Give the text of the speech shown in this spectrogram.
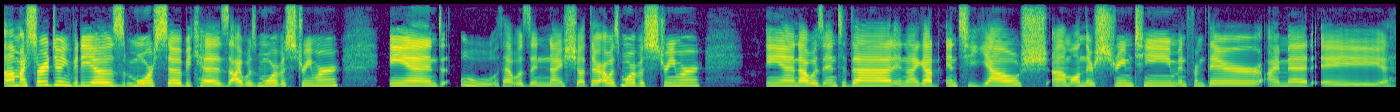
Um, I started doing videos more so because I was more of a streamer. And, ooh, that was a nice shot there. I was more of a streamer and I was into that. And I got into Yeousch um, on their stream team. And from there, I met a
